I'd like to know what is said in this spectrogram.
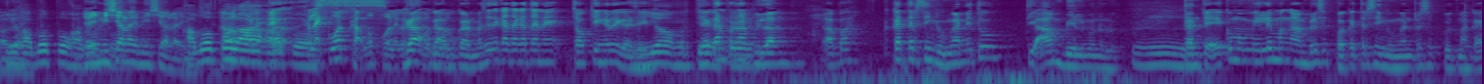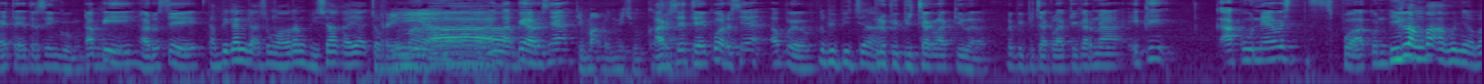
Ya gak apa-apa, gak Ya inisial lah inisial lah. Gak apa-apa lah, Lek- gak apa. lek kuat gak apa-apa lek kuat. enggak bukan. Maksudnya kata-katanya coki ngerti gak sih? Iya, ngerti, Dia kan pernah bilang apa? Ketersinggungan itu diambil ngono lho. Hmm. Dan dia itu memilih mengambil sebuah ketersinggungan tersebut, makanya dia tersinggung. Tapi harusnya Tapi kan gak semua orang bisa kayak Coki. Terima. Iya. ah, tapi harusnya Dimaklumi juga. harusnya dia itu harusnya apa ya? Lebih bijak. Lebih bijak lagi lah. Lebih bijak lagi karena iki akunnya wis sebuah akun Hilang pak akunnya pak.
